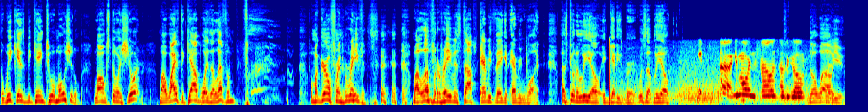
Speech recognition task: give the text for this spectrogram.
The weekends became too emotional. Long story short, my wife, the Cowboys, I left them for my girlfriend, the Ravens. my love for the Ravens tops everything and everyone. Let's go to Leo in Gettysburg. What's up, Leo? Uh, good morning, fellas. How's it going? Doing well. How are you?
